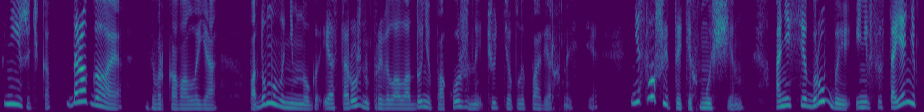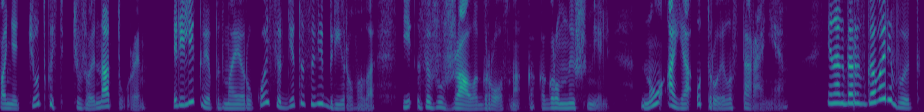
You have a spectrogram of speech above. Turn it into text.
«Книжечка, дорогая!» — заворковала я. Подумала немного и осторожно провела ладонью по кожаной, чуть теплой поверхности. Не слушай ты этих мужчин. Они все грубые и не в состоянии понять чуткость чужой натуры. Реликвия под моей рукой сердито завибрировала и зажужжала грозно, как огромный шмель. Ну, а я утроила старания. Иногда разговаривают,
